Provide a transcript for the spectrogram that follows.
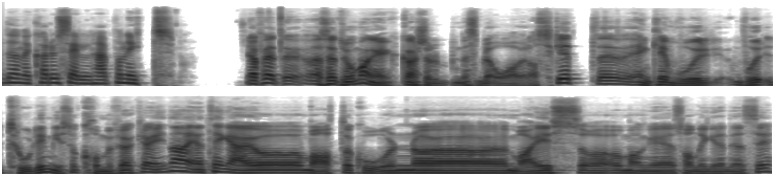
denne karusellen her på nytt. Ja, for jeg, altså jeg, tror mange kanskje nesten ble overrasket eh, egentlig hvor, hvor, utrolig mye som kommer fra Ukraina. En ting er jo mat og korn og mais og, og mange sånne ingredienser.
